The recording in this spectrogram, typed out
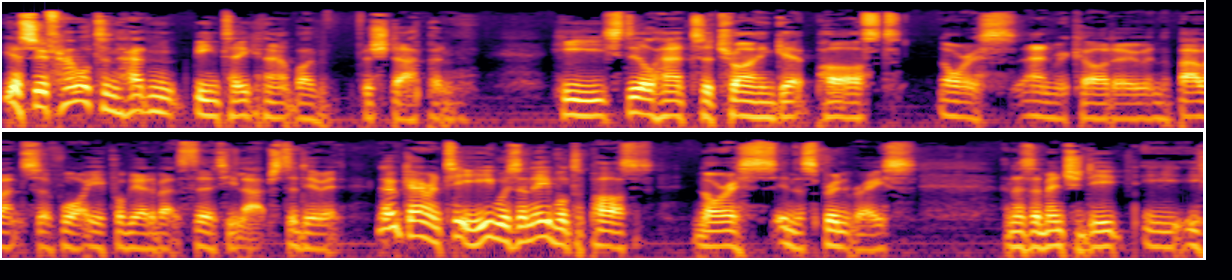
Yeah. So if Hamilton hadn't been taken out by Verstappen, he still had to try and get past Norris and Ricciardo and the balance of what he probably had about 30 laps to do it. No guarantee he was unable to pass Norris in the sprint race, and as I mentioned, he he,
